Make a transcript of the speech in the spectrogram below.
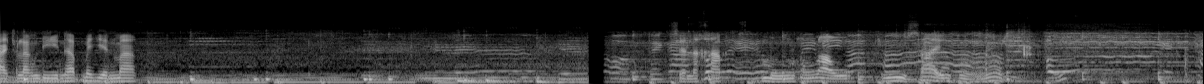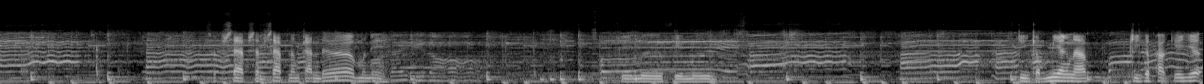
ากาศกำลังดีนะครับ ไม่เย็นมาก เสร็จแล้วครับ หมูของเรานี่ไส้โอ้โหแซบแซบๆนำกันเด้อมันนี่ฝีมือฝีมือ กินกับเมี่ยงนะครับ กินกับผักเยอะ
